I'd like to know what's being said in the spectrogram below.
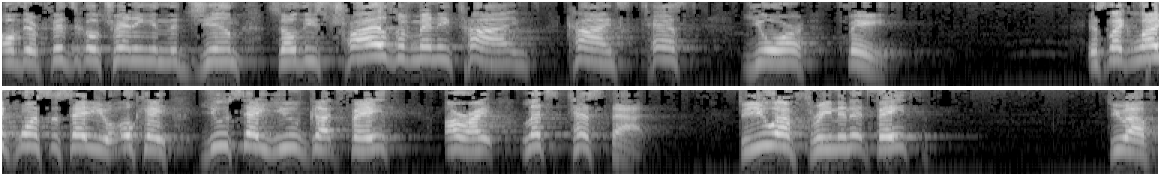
of their physical training in the gym, so these trials of many times, kinds test your faith. It's like life wants to say to you, okay, you say you've got faith. All right, let's test that. Do you have three minute faith? Do you have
